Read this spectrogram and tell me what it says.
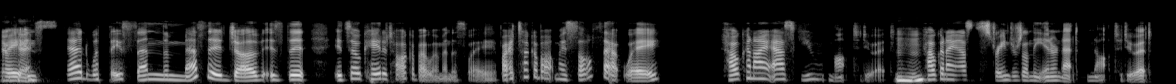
Right. Instead, what they send the message of is that it's okay to talk about women this way. If I talk about myself that way, how can I ask you not to do it? Mm-hmm. How can I ask strangers on the internet not to do it?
